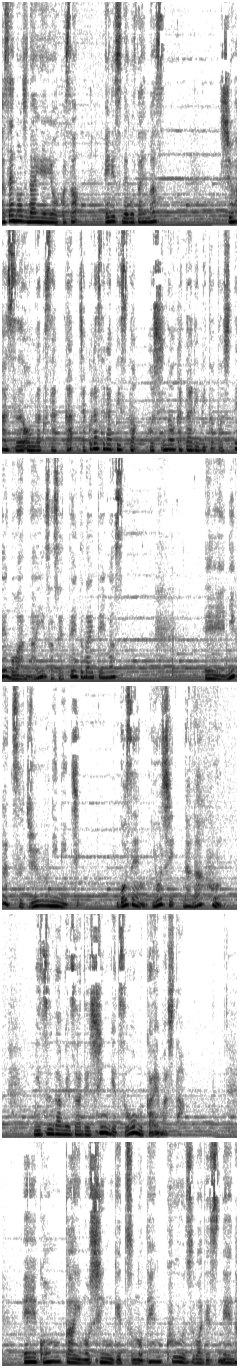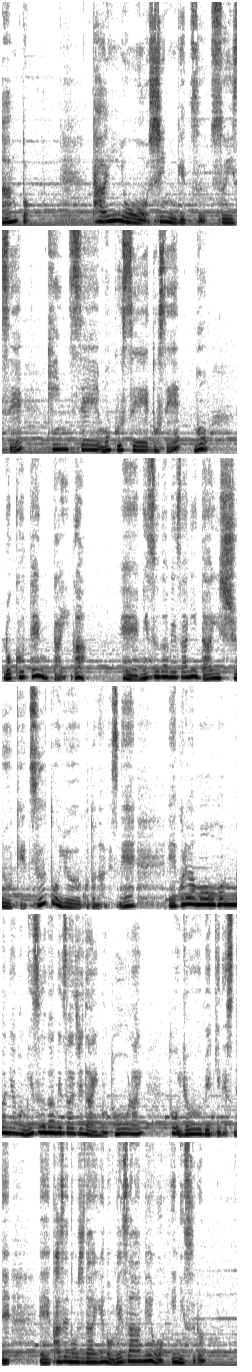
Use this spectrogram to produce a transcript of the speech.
風の時代へようこそ。エリスでございます。周波数音楽作家チャクラセラピスト星の語り人としてご案内させていただいています、えー、2月12日午前4時7分水亀座で新月を迎えました、えー、今回の新月の天空図はですねなんと太陽新月水星金星木星土星の6天体が、えー、水亀座に大集結ということなんですね。えー、これはもうほんまにあの水亀座時代の到来と言うべきですね、えー、風の時代への目覚めを意味する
